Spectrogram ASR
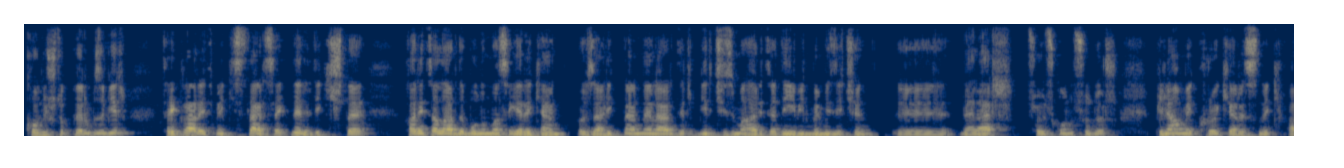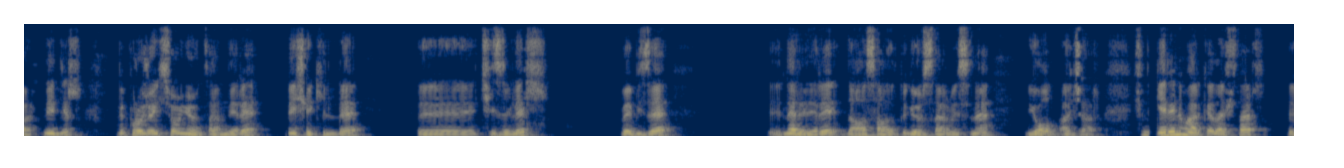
konuştuklarımızı bir tekrar etmek istersek ne dedik? İşte haritalarda bulunması gereken özellikler nelerdir? Bir çizme harita diyebilmemiz için e, neler söz konusudur? Plan ve kroki arasındaki fark nedir? ve projeksiyon yöntemleri ne şekilde e, çizilir ve bize nereleri daha sağlıklı göstermesine yol açar. Şimdi gelelim arkadaşlar e,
